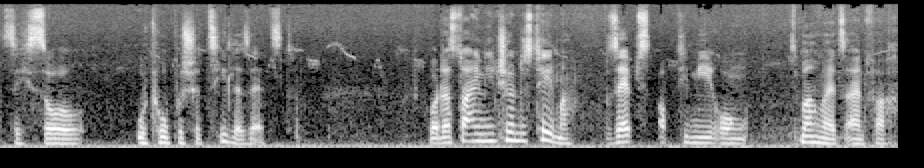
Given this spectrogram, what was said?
sich so utopische Ziele setzt. Aber das ist doch eigentlich ein schönes Thema. Selbstoptimierung. Das machen wir jetzt einfach.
